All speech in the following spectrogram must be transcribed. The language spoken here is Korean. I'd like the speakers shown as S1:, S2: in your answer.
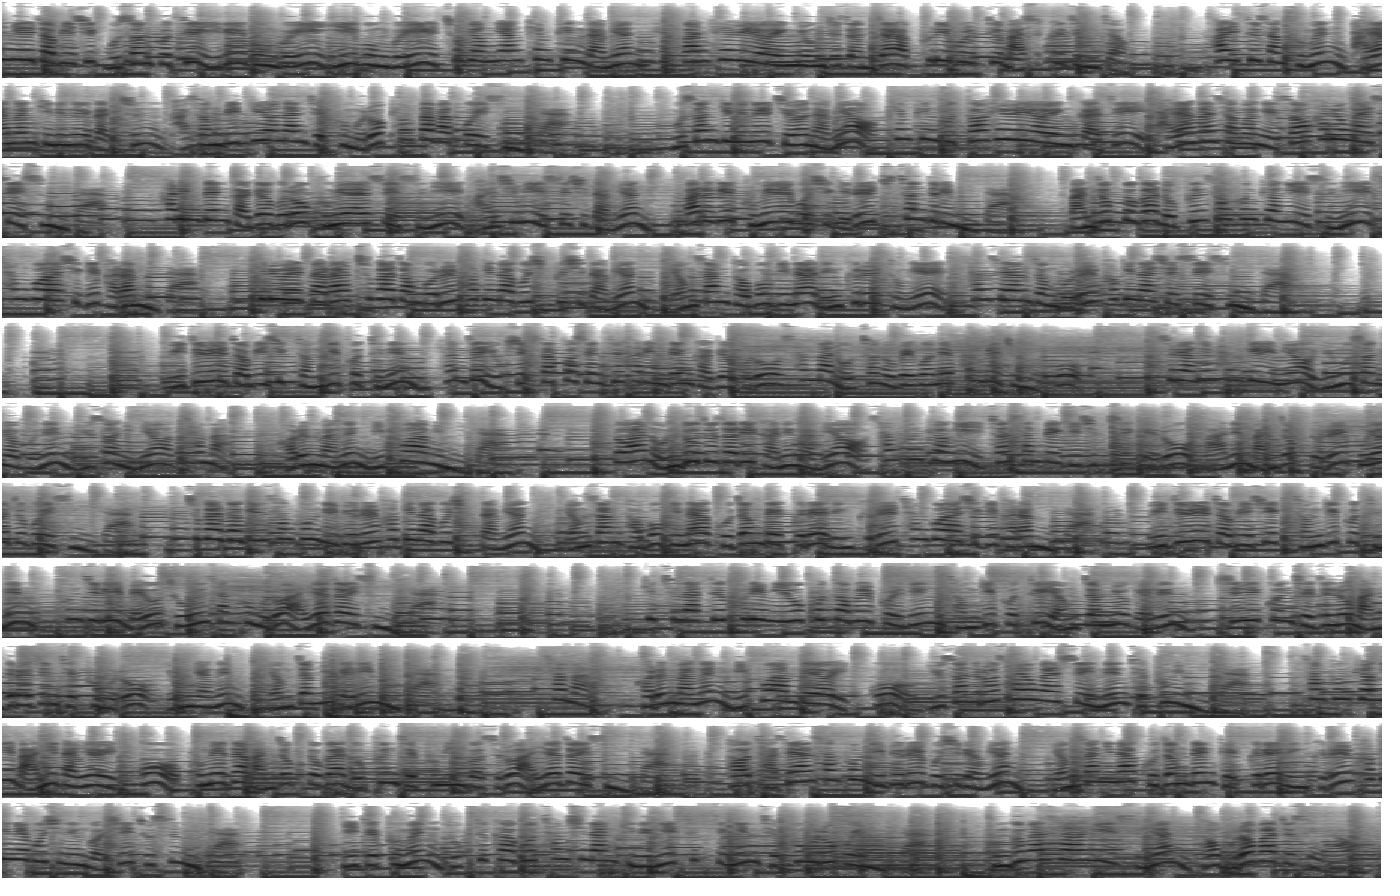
S1: 친일 접이식 무선포트 1109의 2209의 초경량 캠핑 라면 햇반 해외여행 용 주전자 프리볼트 마스크 증정. 화이트 상품은 다양한 기능을 갖춘 가성비 뛰어난 제품으로 평가받고 있습니다. 무선 기능을 지원하며 캠핑부터 해외여행까지 다양한 상황에서 활용할 수 있습니다. 할인된 가격으로 구매할 수 있으니 관심이 있으시다면 빠르게 구매해 보시기를 추천드립니다. 만족도가 높은 상품평이 있으니 참고하시기 바랍니다. 필요에 따라 추가 정보를 확인하고 싶으시다면 영상 더보기나 링크를 통해 상세한 정보를 확인하실 수 있습니다. 위즈웰 접이식 전기 포트는 현재 64% 할인된 가격으로 35,500원에 판매 중이고 수량은 한 개이며 유무선 여부는 유선이며 차마, 거름망은 미포함입니다. 또한 온도 조절이 가능하며 상품평이 2327개로 많은 만족도를 보여주고 있습니다. 추가적인 상품 리뷰를 확인하고 싶다면 영상 더보기나 고정 댓글의 링크를 참고하시기 바랍니다. 위즈웰 접이식 전기포트는 품질이 매우 좋은 상품으로 알려져 있습니다. 키친아트 프리미오 포터블 폴딩 전기포트 0.6L은 실리콘 재질로 만들어진 제품으로 용량은 0.6L입니다. 차마, 거름망은 미포함되어 있고 유선으로 사용할 수 있는 제품입니다. 상품평이 많이 달려 있고 구매자 만족도가 높은 제품인 것으로 알려져 있습니다. 더 자세한 상품 리뷰를 보시려면 영상이나 고정된 댓글의 링크를 확인해 보시는 것이 좋습니다. 이 제품은 독특하고 참신한 기능이 특징인 제품으로 보입니다. 궁금한 사항이 있으면 더 물어봐 주세요.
